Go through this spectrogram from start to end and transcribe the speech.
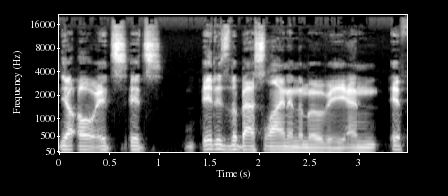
Yeah. Oh, it's it's it is the best line in the movie. And if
